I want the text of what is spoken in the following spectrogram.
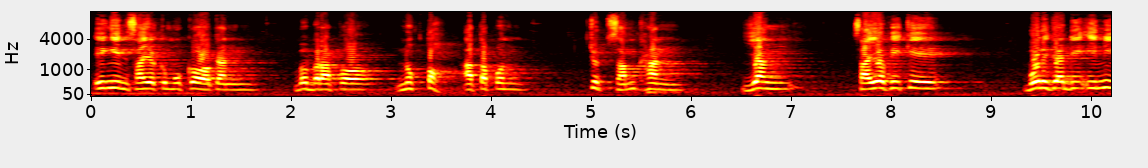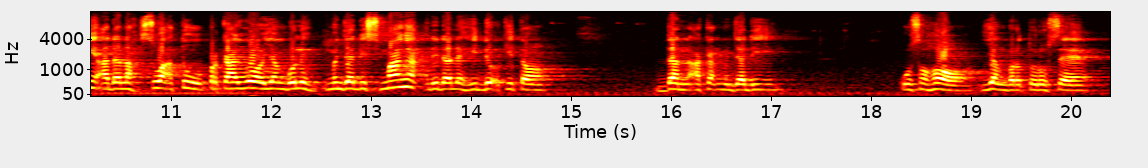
ingin saya kemukakan beberapa nuktah ataupun cut samkan yang saya fikir boleh jadi ini adalah suatu perkara yang boleh menjadi semangat di dalam hidup kita dan akan menjadi usaha yang berterusan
